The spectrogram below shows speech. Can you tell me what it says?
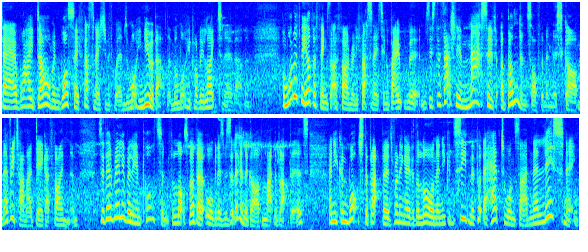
there why Darwin was so fascinated with worms and what he knew about them and what he'd probably like to know about them. And one of the other things that I find really fascinating about worms is there's actually a massive abundance of them in this garden. Every time I dig, I find them. So they're really, really important for lots of other organisms that live in the garden, like the blackbirds. And you can watch the blackbirds running over the lawn and you can see them, they put their head to one side and they're listening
